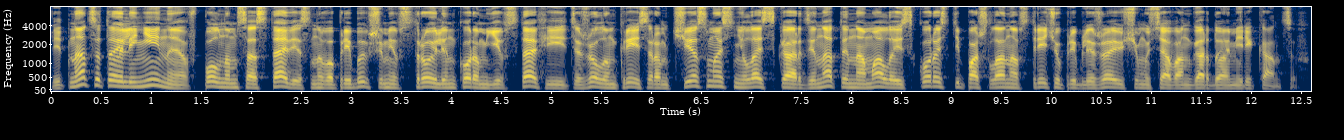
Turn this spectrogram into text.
Пятнадцатая линейная в полном составе с новоприбывшими в строй линкором Евстафий и тяжелым крейсером Чесма снялась с координаты на малой скорости пошла навстречу приближающемуся авангарду американцев.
